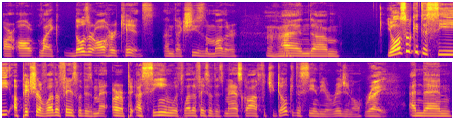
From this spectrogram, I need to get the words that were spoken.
are all like those are all her kids, and like she's the mother, and um, you also get to see a picture of Leatherface with his ma- or a, a scene with Leatherface with his mask off, which you don't get to see in the original, Right. and then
